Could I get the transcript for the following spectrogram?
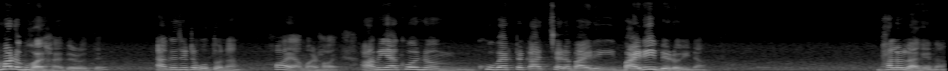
আমারও ভয় হয় বেরোতে। আগে যেটা হতো না। হয়, আমার হয়। আমি এখন খুব একটা কাজ ছাড়া বাইরেই বাইরেই বেরোই না। ভালো লাগে না।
